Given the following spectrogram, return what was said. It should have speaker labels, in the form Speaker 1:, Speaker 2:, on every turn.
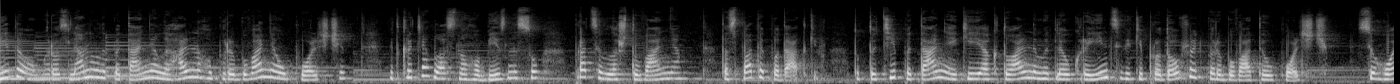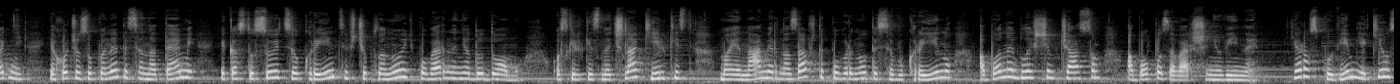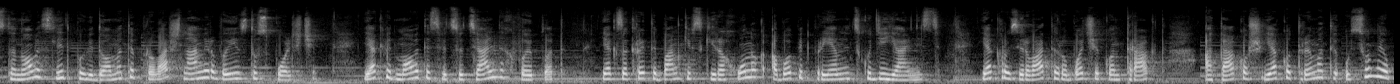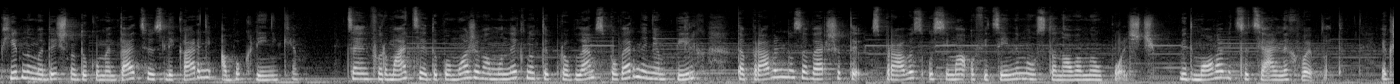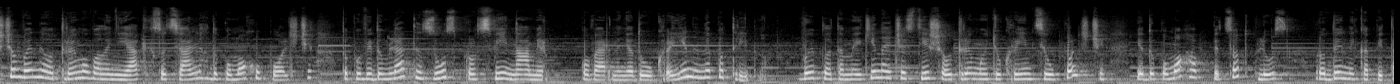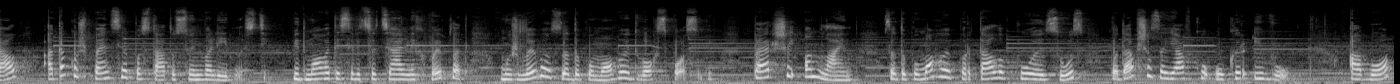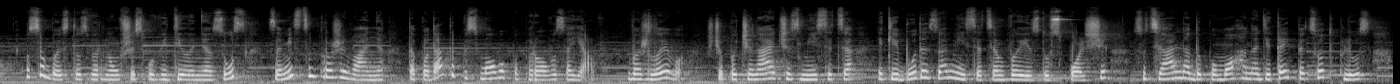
Speaker 1: відео ми розглянули питання легального перебування у Польщі, відкриття власного бізнесу, працевлаштування та сплати податків, тобто ті питання, які є актуальними для українців, які продовжують перебувати у Польщі. Сьогодні я хочу зупинитися на темі, яка стосується українців, що планують повернення додому, оскільки значна кількість має намір назавжди повернутися в Україну або найближчим часом, або по завершенню війни. Я розповім, які установи слід повідомити про ваш намір виїзду з Польщі, як відмовитись від соціальних виплат, як закрити банківський рахунок або підприємницьку діяльність, як розірвати робочий контракт, а також як отримати усю необхідну медичну документацію з лікарні або клініки. Ця інформація допоможе вам уникнути проблем з поверненням пільг та правильно завершити справи з усіма офіційними установами у Польщі. Відмова від соціальних виплат. Якщо ви не отримували ніяких соціальних допомог у Польщі, то повідомляти ЗУС про свій намір повернення до України не потрібно. Виплатами, які найчастіше отримують українці у Польщі, є допомога 500 родинний капітал, а також пенсія по статусу інвалідності. Відмовитися від соціальних виплат можливо за допомогою двох способів: перший онлайн за допомогою порталу ПУЕЗУС, подавши заявку Укріву, або особисто звернувшись у відділення ЗУС за місцем проживання та подати письмову паперову заяву. Важливо, що починаючи з місяця, який буде за місяцем виїзду з Польщі, соціальна допомога на дітей 500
